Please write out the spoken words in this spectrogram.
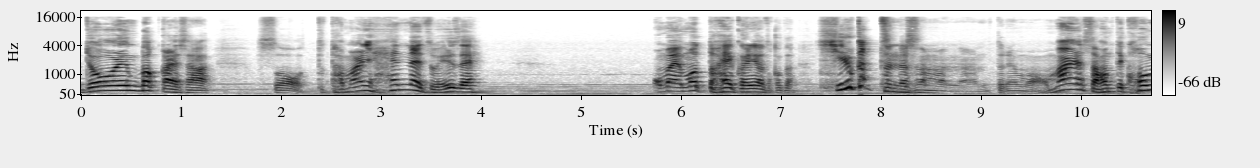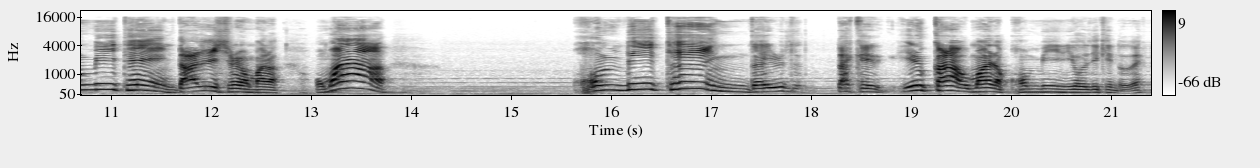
と常連ばっかりさ。そうたまに変なやつもいるぜ。お前もっと早くやれよとかさ知るかっつんだそんなもんなんとねもう。お前らさほんとにコンビニ店員大事にしろよお前ら。お前らコンビニ店員がいるだけいるからお前らコンビニ利用できるんだぜ。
